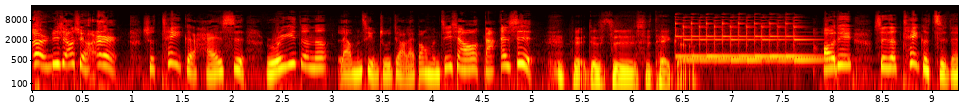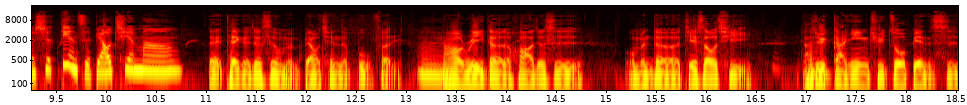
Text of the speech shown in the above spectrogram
二，你想选二是 take 还是 read 呢？来，我们请主角来帮我们揭晓，答案是，对，就是是 take。好的，所以这 take 指的是电子标签吗？对，take 就是我们标签的部分。嗯，然后 reader 的话就是我们的接收器，它去感应去做辨识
